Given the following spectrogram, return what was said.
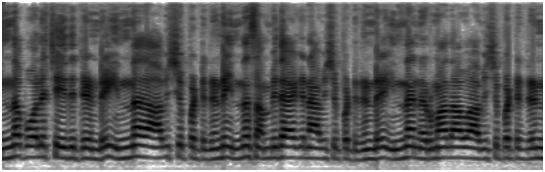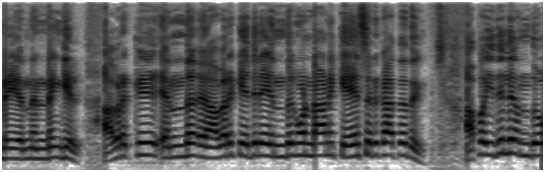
ഇന്ന പോലെ ചെയ്തിട്ടുണ്ട് ഇന്ന ആവശ്യപ്പെട്ടിട്ടുണ്ട് ഇന്ന സംവിധായകൻ ആവശ്യപ്പെട്ടിട്ടുണ്ട് ഇന്ന നിർമ്മാതാവ് ആവശ്യപ്പെട്ടിട്ടുണ്ട് എന്നുണ്ടെങ്കിൽ അവർക്ക് എന്ത് അവർക്കെതിരെ എന്തുകൊണ്ടാണ് കേസെടുക്കാത്തത്? അപ്പോൾ ഇതിലെന്തോ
